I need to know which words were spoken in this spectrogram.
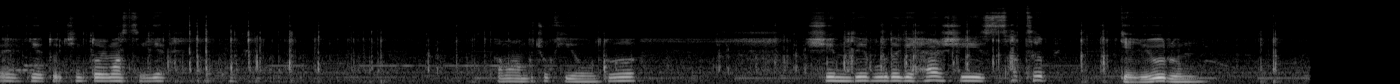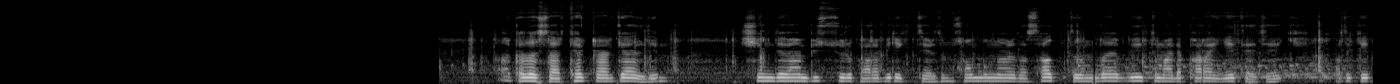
ye ye do şimdi doymazsın ye. Tamam bu çok iyi oldu. Şimdi buradaki her şeyi satıp geliyorum. Arkadaşlar tekrar geldim. Şimdi ben bir sürü para biriktirdim. Son bunları da sattığımda büyük ihtimalle para yetecek. Artık yet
